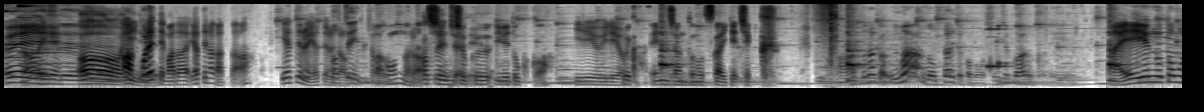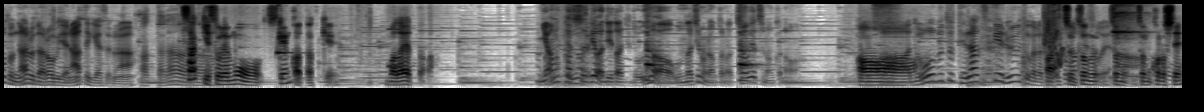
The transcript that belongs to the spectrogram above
えー、ああ、いいね。あこれってまだやってなかった？やってないやってない。多発分あ、ほんなら進捗入れとくか。入れよう入れよう。これか。エンチャントの使い手チェック。あとなんか馬乗ったりとかも進捗あるんかねあ、永遠の友となるだろうみたいなのあった気がするな。あったな。さっきそれもうつけんかったっけ？まだやった。ニャンカスでは出たけど、馬は同じのなんかな？ちゃうやつなんかな？ああー。動物手なずけルートがだとあ、ちょ、ゾム、ゾム、ゾム殺して、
